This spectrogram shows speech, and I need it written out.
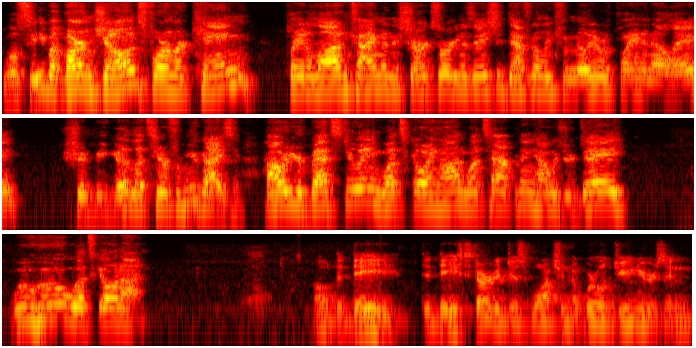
we'll see. But Martin Jones, former King, played a long time in the Sharks organization. Definitely familiar with playing in LA. Should be good. Let's hear from you guys. How are your bets doing? What's going on? What's happening? How was your day? Woohoo! What's going on? Oh, the day the day started just watching the World Juniors and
